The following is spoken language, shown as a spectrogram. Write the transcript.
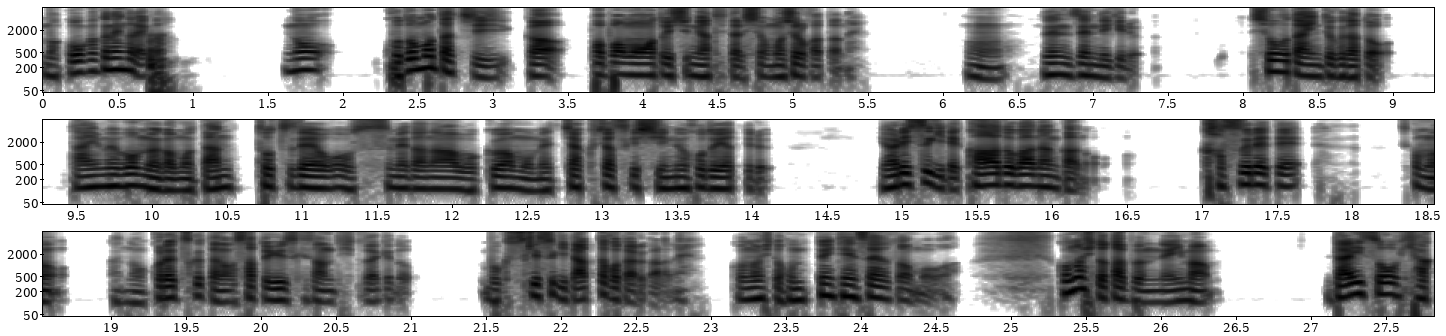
まあ高学年ぐらいか、の子供たちがパパママと一緒にやってたりして面白かったね。うん。全然できる。正体陰徳だと、タイムボムがもうダントツでおすすめだな。僕はもうめちゃくちゃ好き死ぬほどやってる。やりすぎてカードがなんかあの、かすれて、しかも、あの、これ作ったのが佐藤祐介さんって人だけど、僕好きすぎて会ったことあるからね。この人本当に天才だと思うわ。この人多分ね、今、ダイソー、100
